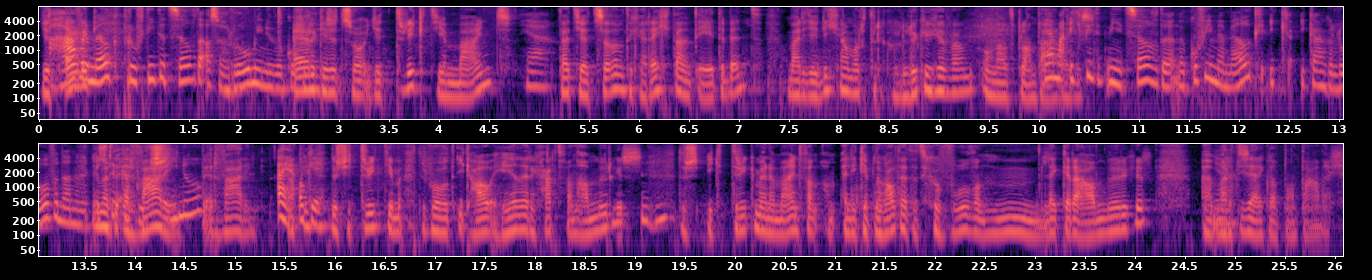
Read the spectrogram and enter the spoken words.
Je- havermelk proeft niet hetzelfde als room in uw koffie. Eigenlijk is het zo, je trickt je mind Ja. dat je hetzelfde gerecht aan het eten bent, maar je lichaam wordt er gelukkiger van omdat het ja, plantaardig maar ik is. vind het niet hetzelfde. Een koffie met melk, ik, ik kan geloven dat een echte de ervaring. cappuccino... De ervaring. Ah ja, oké. Dus je trickt je... Dus bijvoorbeeld, ik hou heel erg hard van hamburgers. Mhm. Dus ik trick mijn mind van... En ik heb nog altijd het gevoel van... Hmm, lekkere hamburger. Uh, Maar het is eigenlijk wel plantaardig.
